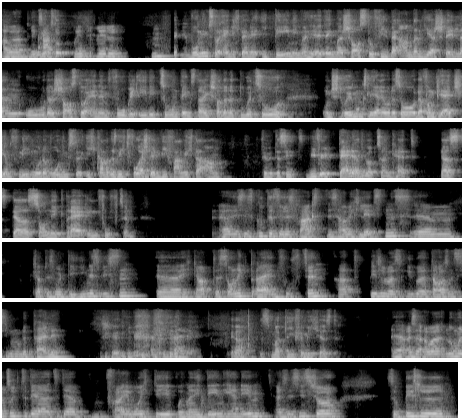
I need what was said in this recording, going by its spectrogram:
Aber wie gesagt, prinzipiell. Hm? Wo nimmst du eigentlich deine Ideen immer her? Ich denke mal, schaust du viel bei anderen Herstellern oder schaust du einem Vogel ewig zu und denkst da, ich schaue der Natur zu und Strömungslehre oder so oder vom Gleitschirm fliegen oder wo nimmst du? Ich kann mir das nicht vorstellen. Wie fange ich da an? Für, das sind, wie viele Teile hat überhaupt so ein Kite? Das, der Sonic 3 in 15. Ja, das ist gut, dass du das fragst. Das habe ich letztens, ähm, ich glaube, das wollte Ines wissen, äh, ich glaube, der Sonic 3 in 15 hat ein bisschen was über 1700 Teile. Teile. Ja, das ist Magie für mich erst. Ja, also aber nochmal zurück zu der, zu der Frage, wo ich, die, wo ich meine Ideen hernehme. Also es ist schon so ein bisschen,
